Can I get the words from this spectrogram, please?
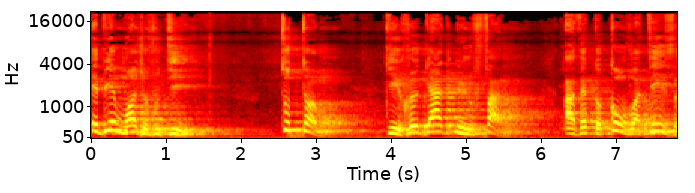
Eh bien, moi, je vous dis, tout homme qui regarde une femme avec convoitise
